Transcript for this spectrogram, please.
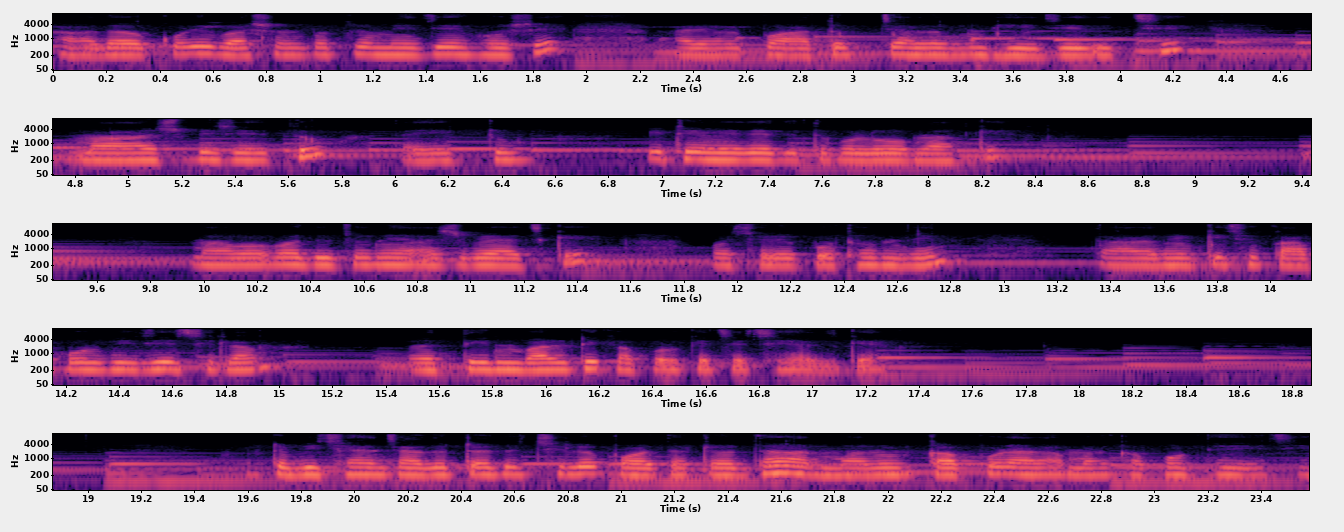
খাওয়া দাওয়া করে বাসনপত্র মেজে ঘষে আর অল্প আতপ চাল আমি ভিজিয়ে দিচ্ছি। মা আসবে যেহেতু, তাই একটু পিঠে ভেজে দিতে বলব মাকে। মা বাবা দুজনে আসবে আজকে, বছরের প্রথম দিন। তার আমি কিছু কাপড় ভিজিয়েছিলাম মানে তিন বালতি কাপড় কেচেছি আজকে। একটা বিছানা চাদর টাদর ছিল পর্দা টর্দা আর মানুর কাপড় আর আমার কাপড় ধুয়েছি।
